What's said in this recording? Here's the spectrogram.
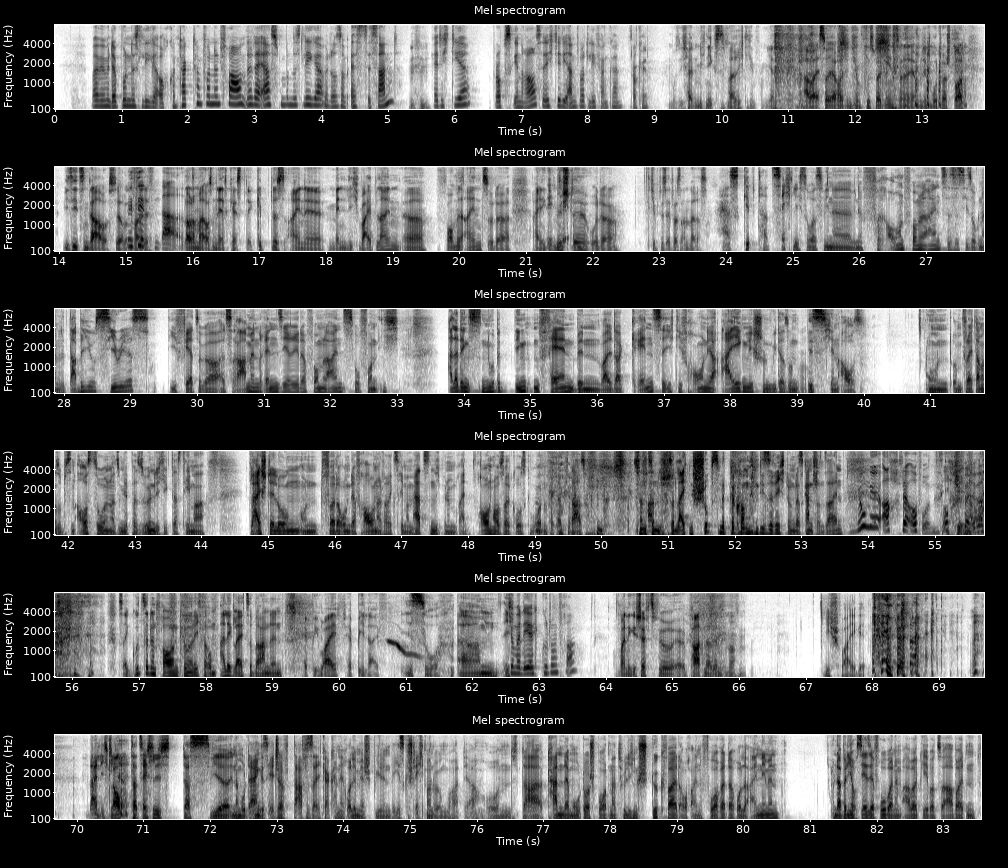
weil wir mit der Bundesliga auch Kontakt haben von den Frauen in der ersten Bundesliga mit unserem SC Sand. mhm. Hätte ich dir, Props gehen raus, hätte ich dir die Antwort liefern können. Okay. Muss ich halt mich nächstes Mal richtig informieren. Aber es soll ja heute nicht um Fußball gehen, sondern ja um den Motorsport. Wie sieht es denn da aus, Sören? Wie Weil- sieht's denn da aus? Plauder mal aus dem Nähkästle. Gibt es eine männlich-weiblein äh, Formel 1 oder eine gemischte oder gibt es etwas anderes? Es gibt tatsächlich sowas wie eine, wie eine Frauenformel 1. Das ist die sogenannte W-Series. Die fährt sogar als Rahmenrennserie der Formel 1, wovon ich allerdings nur bedingt ein Fan bin, weil da grenze ich die Frauen ja eigentlich schon wieder so ein bisschen aus. Und um vielleicht da mal so ein bisschen auszuholen, also mir persönlich liegt das Thema Gleichstellung und Förderung der Frauen einfach extrem am Herzen. Ich bin im reinen Frauenhaushalt groß geworden. Vielleicht habe ich da so einen, so, einen, so, einen, so einen leichten Schubs mitbekommen in diese Richtung. Das kann schon sein. Junge, achte auf uns. Auch Genau. Sei gut zu den Frauen, kümmere dich darum, alle gleich zu behandeln. Happy Wife, Happy Life. Ist so. Ähm, ich, Kümmert ihr euch gut um Frauen? Meine Geschäftsführerpartnerin immer. ich schweige. Nein, ich glaube tatsächlich, dass wir in einer modernen Gesellschaft darf es eigentlich gar keine Rolle mehr spielen, welches Geschlecht man irgendwo hat, ja. Und da kann der Motorsport natürlich ein Stück weit auch eine Vorreiterrolle einnehmen. Und da bin ich auch sehr, sehr froh, bei einem Arbeitgeber zu arbeiten,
